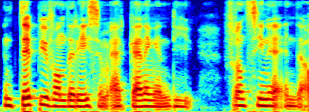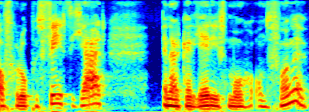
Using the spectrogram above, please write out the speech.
een tipje van de race erkenningen die Francine in de afgelopen 40 jaar in haar carrière heeft mogen ontvangen.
